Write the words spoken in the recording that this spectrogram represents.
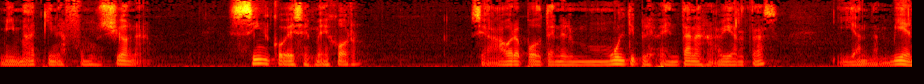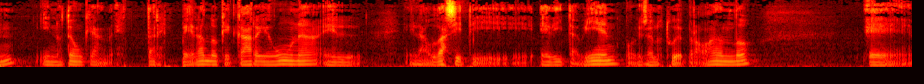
mi máquina funciona cinco veces mejor, o sea, ahora puedo tener múltiples ventanas abiertas y andan bien y no tengo que estar esperando que cargue una, el, Audacity edita bien porque ya lo estuve probando. Eh,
